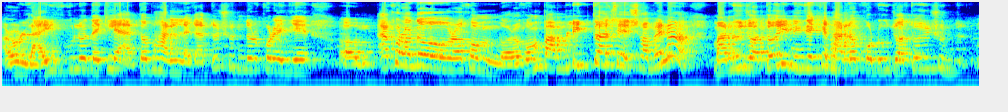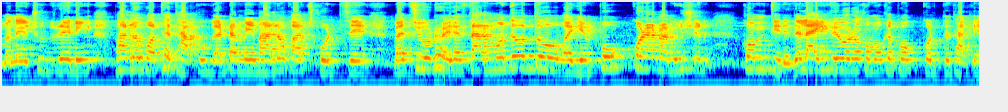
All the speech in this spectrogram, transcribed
আর ওর লাইফগুলো দেখলে এত ভালো লাগে এত সুন্দর করে যে উম, এখনও তো ওরকম ওরকম পাবলিক তো আছে সবে না। মানুষ যতই নিজেকে ভালো করুক যতই মানে শুধরে নিক ভালো পথে থাকুক একটা মেয়ে ভালো কাজ করছে ম্যাচিওর হয়ে গেছে তার মধ্যেও তো যে পোক করার মানুষের কমতি নেই যে লাইভে ওরকম ওকে পোক করতে থাকে।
